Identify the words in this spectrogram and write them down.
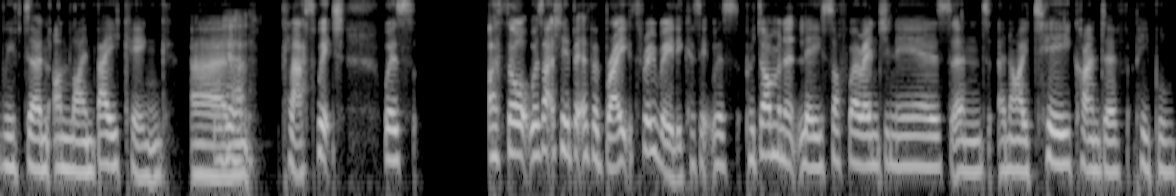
we've done online baking um, yeah. class, which was I thought was actually a bit of a breakthrough really because it was predominantly software engineers and an IT kind of people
